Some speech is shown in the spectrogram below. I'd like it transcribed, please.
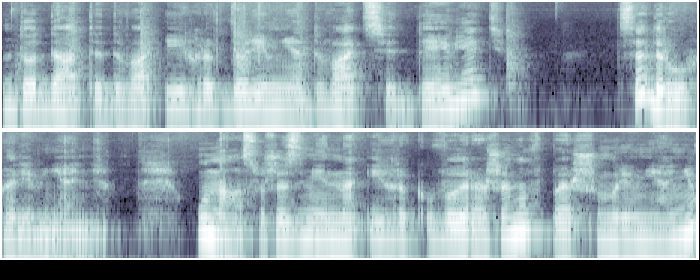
додати 2y дорівнює 29 це друге рівняння. У нас уже змінна y виражена в першому рівнянні,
